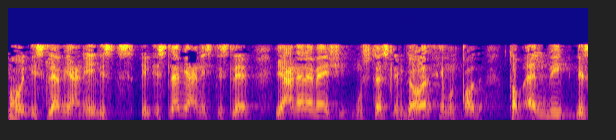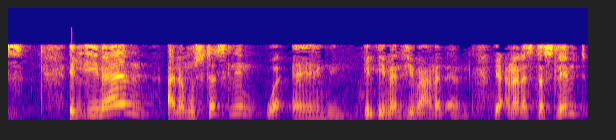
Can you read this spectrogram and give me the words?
ما هو الإسلام يعني إيه الاست- الإسلام يعني استسلام. يعني أنا ماشي مستسلم جوارحي منقادة. طب قلبي لسه. الإيمان أنا مستسلم وآمن. الإيمان في معنى الأمن. يعني أنا استسلمت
